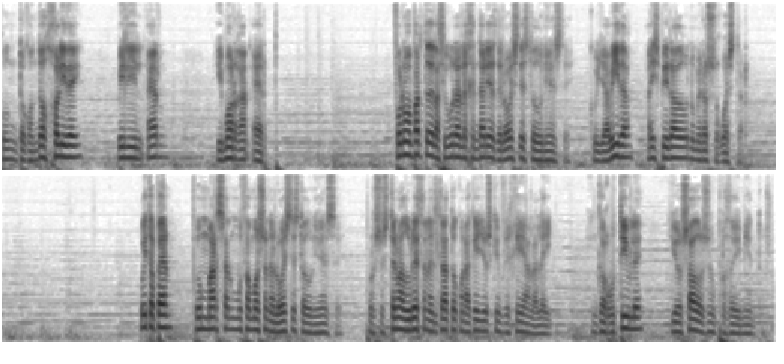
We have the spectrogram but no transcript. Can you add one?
junto con Doug Holliday, Billy Earl y Morgan Earp forma parte de las figuras legendarias del oeste estadounidense, cuya vida ha inspirado numerosos westerns. Whitaker fue un marshal muy famoso en el oeste estadounidense, por su extrema dureza en el trato con aquellos que infringían la ley, incorruptible y osado en sus procedimientos.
